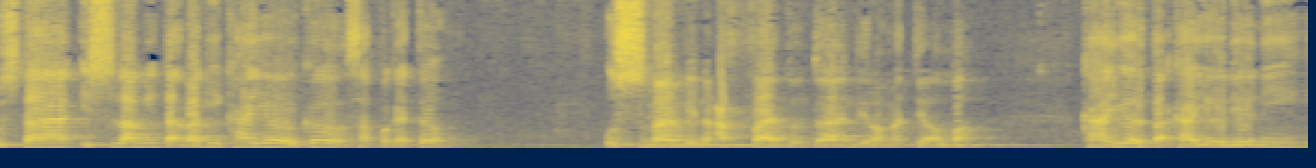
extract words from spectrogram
Ustaz Islam ni tak bagi kaya ke? Siapa kata? Usman bin Affan tuan-tuan dirahmati Allah. Kaya tak kaya dia ni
